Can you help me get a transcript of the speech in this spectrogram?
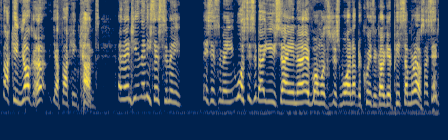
Fucking yogurt, you fucking cunt. And then, she, and then he says to me, he says to me, What's this about you saying uh, everyone wants to just wind up the quiz and go get pissed somewhere else? I said,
